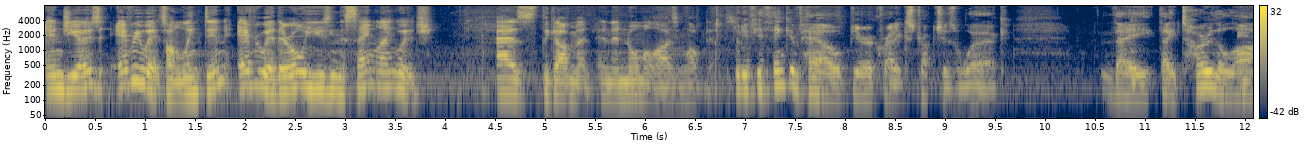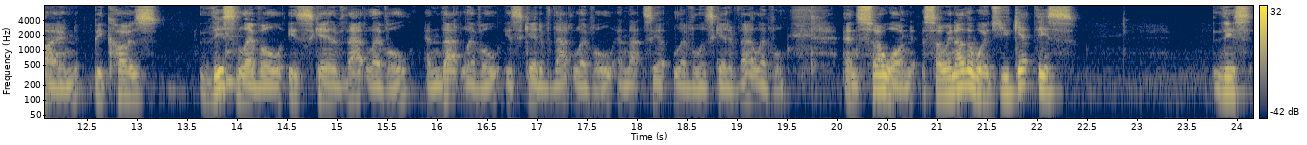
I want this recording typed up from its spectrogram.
NGOs, everywhere. It's on LinkedIn, everywhere. They're all using the same language as the government and they're normalizing lockdowns. But if you think of how bureaucratic structures work, they they toe the line because this level is scared of that level, and that level is scared of that level, and that level is scared of that level, and so on. So, in other words, you get this this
